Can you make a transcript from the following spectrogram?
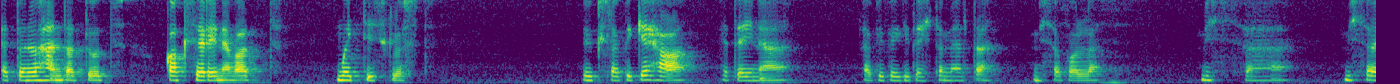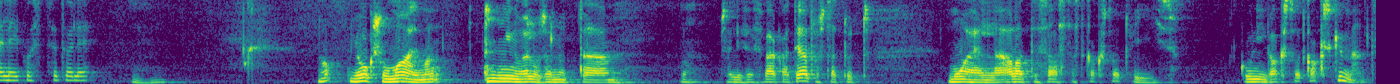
et on ühendatud kaks erinevat mõtisklust. üks läbi keha ja teine läbi kõigi teiste meelte mis saab olla, mis, mis see oli, kust see tuli no jooksumaailm on minu elus olnud äh, noh, sellises väga teadvustatud moel alates aastast kaks tuhat viis kuni kaks tuhat kakskümmend.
